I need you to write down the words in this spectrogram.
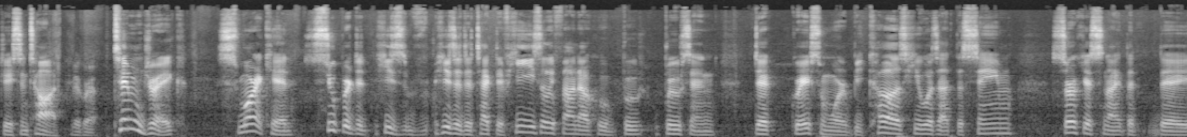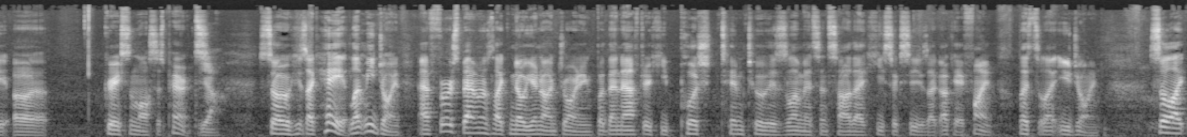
Jason Todd. Tim Drake, smart kid, super. De- he's he's a detective. He easily found out who Bruce and Dick Grayson were because he was at the same circus night that they uh, Grayson lost his parents. Yeah. So he's like, "Hey, let me join." At first, Batman was like, "No, you're not joining." But then after he pushed him to his limits and saw that he succeeds, like, "Okay, fine, let's let you join." So like,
